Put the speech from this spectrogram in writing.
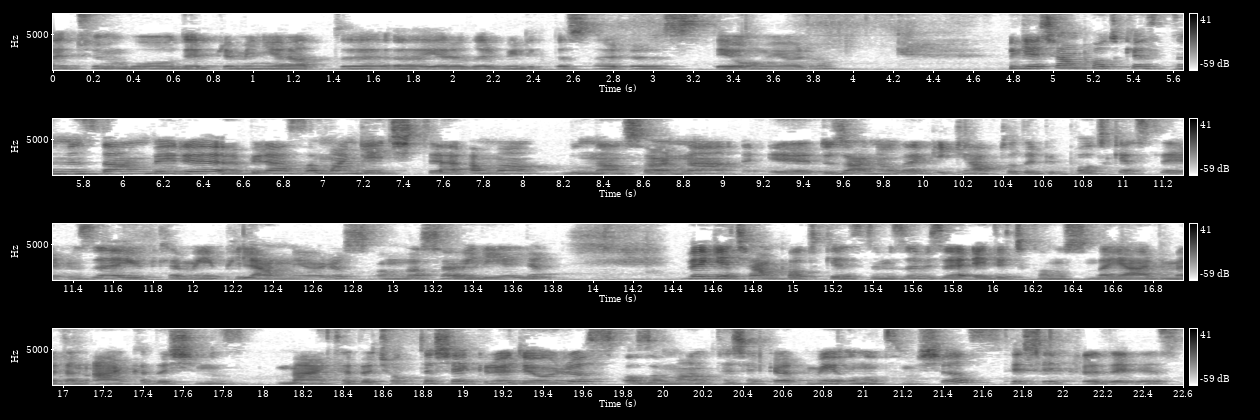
Ve tüm bu depremin yarattığı e, yaraları birlikte sararız diye umuyorum. Geçen podcastimizden beri e, biraz zaman geçti ama bundan sonra e, düzenli olarak iki haftada bir podcastlerimize yüklemeyi planlıyoruz. Onu da söyleyelim. Ve geçen podcastimize bize edit konusunda yardım eden arkadaşımız Mert'e de çok teşekkür ediyoruz. O zaman teşekkür etmeyi unutmuşuz. Teşekkür ederiz.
